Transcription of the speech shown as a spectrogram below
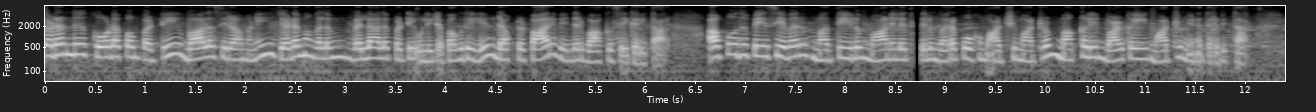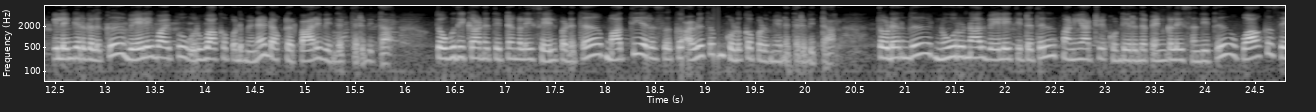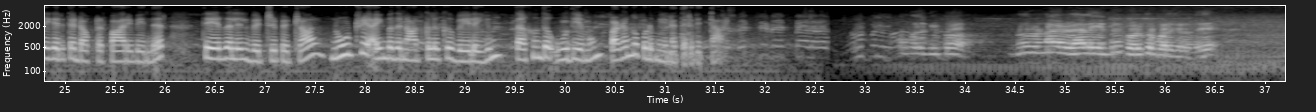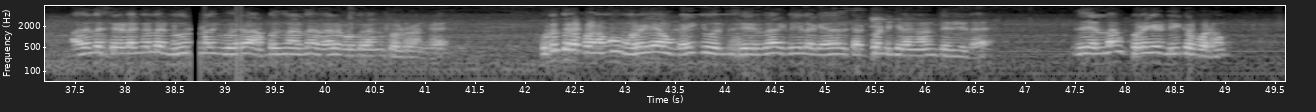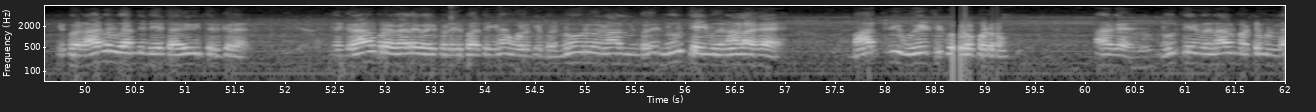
தொடர்ந்து கோடப்பம்பட்டி பாலசிராமணி ஜடமங்கலம் வெள்ளாளப்பட்டி உள்ளிட்ட பகுதிகளில் டாக்டர் பாரிவேந்தர் வாக்கு சேகரித்தார். அப்போது பேசியவர் மத்தியிலும் மாநிலத்திலும் வரப்போகும் ஆட்சி மாற்றம் மக்களின் வாழ்க்கையை மாற்றும் என தெரிவித்தார். இளைஞர்களுக்கு வேலைவாய்ப்பு உருவாக்கப்படும் என டாக்டர் பாரிவேந்தர் தெரிவித்தார். தொகுதிக்கான திட்டங்களை செயல்படுத்த மத்திய அரசுக்கு அழுத்தம் கொடுக்கப்படும் என தெரிவித்தார். தொடர்ந்து நூறு நாள் வேலை திட்டத்தில் பணியாற்றிக் கொண்டிருந்த பெண்களை சந்தித்து வாக்கு சேகரித்த டாக்டர் பாரிவேந்தர் தேர்தலில் வெற்றி பெற்றால் நூற்றி ஐம்பது நாட்களுக்கு வேலையும் தகுந்த ஊதியமும் வழங்கப்படும் என தெரிவித்தார். நூறு நாள் வேலை என்று கொடுக்கப்படுகிறது. அதில் சில இடங்களில் நூறு நாளைக்கு பதிலாக ஐம்பது நாள் தான் வேலை கொடுக்குறாங்கன்னு சொல்கிறாங்க கொடுக்குற பணமும் முறையாக அவங்க கைக்கு வந்து சேருதா? இடையில ஏதாவது கட் பண்ணிக்கிறாங்கன்னு தெரியல. இதையெல்லாம் குறைகள் நீக்கப்படும். இப்போ ராகுல் காந்தி நேற்று அறிவித்திருக்கிறார். இந்த கிராமப்புற வேலை வாய்ப்புகளில் பார்த்தீங்கன்னா உங்களுக்கு இப்போ நூறு நாள் என்பது நூற்றி ஐம்பது நாளாக மாற்றி உயர்த்தி கொள்ளப்படும் ஆக நூற்றி ஐம்பது நாள் மட்டுமல்ல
